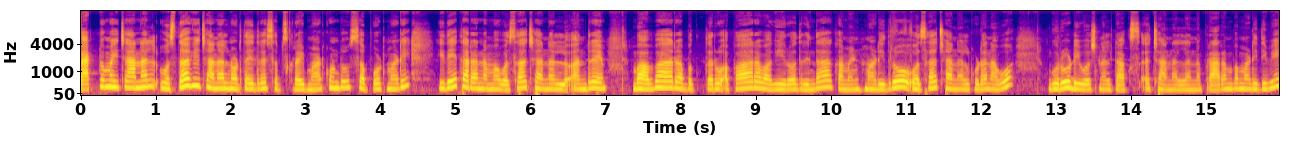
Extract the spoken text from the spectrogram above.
back to my channel. ಹೊಸದಾಗಿ ಚಾನಲ್ ನೋಡ್ತಾ ಇದ್ದರೆ ಸಬ್ಸ್ಕ್ರೈಬ್ ಮಾಡಿಕೊಂಡು ಸಪೋರ್ಟ್ ಮಾಡಿ. ಇದೇ ಥರ ನಮ್ಮ ಹೊಸ ಚಾನಲ್ ಅಂದರೆ ಬಾಬಾರ ಭಕ್ತರು ಅಪಾರವಾಗಿ ಇರೋದರಿಂದ ಕಮೆಂಟ್ ಮಾಡಿದರು. ಹೊಸ ಚಾನಲ್ ಕೂಡ ನಾವು ಗುರು ಡಿವೋಷ್ನಲ್ ಟಾಕ್ಸ್ ಚಾನಲನ್ನು ಪ್ರಾರಂಭ ಮಾಡಿದ್ದೀವಿ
